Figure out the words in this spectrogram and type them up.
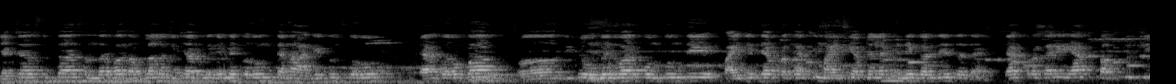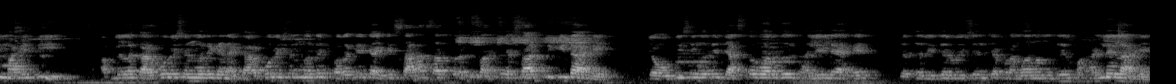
याच्यासुद्धा संदर्भात आपल्याला विचार विनिमय करून त्यांना आगेकूच करून त्याचबरोबर तिथे उमेदवार कोणकोणते पाहिजे त्या प्रकारची माहिती आपल्याला घेणे गरजेचंच आहे. त्याचप्रकारे याच बाबतीतली माहिती आपल्याला कॉर्पोरेशनमध्ये घेणं आहे. कॉर्पोरेशनमध्ये फरक एक आहे की सहा सात सातशे सात तिकीटं आहे ज्या ओबीसी मध्ये जास्त वर्ग झालेले आहेत ज्याचं रिझर्वेशनच्या प्रमाणामध्ये वाढलेलं आहे.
